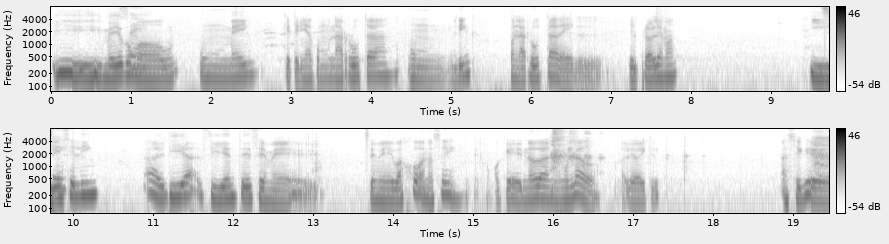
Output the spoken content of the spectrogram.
Y me dio Sí. como un, un mail que tenía como una ruta, un link con la ruta del, del problema. Y Sí. ese link al día siguiente se me, se me bajó, no sé. Como que no da a ningún lado cuando le doy clic. Así que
